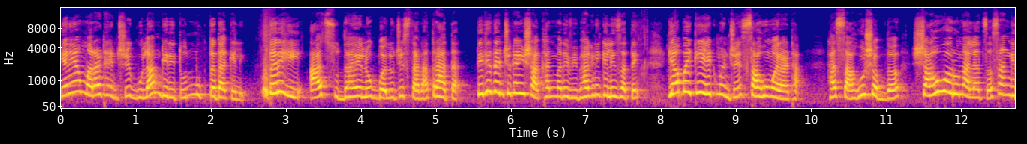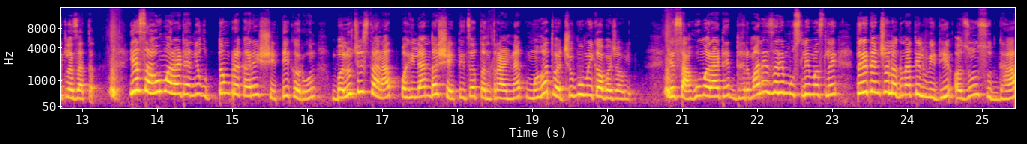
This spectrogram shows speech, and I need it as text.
यांनी या मराठ्यांची गुलामगिरीतून मुक्तता केली. तरीही आज सुद्धा हे लोक बलुचिस्तानात राहतात. तिथे त्यांची काही शाखांमध्ये विभागणी केली जाते. यापैकी एक म्हणजे साहू मराठा. हा साहू शब्द शाहूवरून आल्याचं सांगितलं जातं. या साहू मराठ्यांनी उत्तम प्रकारे शेती करून बलुचिस्तानात पहिल्यांदा शेतीचं तंत्र आणण्यात महत्वाची भूमिका बजावली. हे साहू मराठे धर्माने जरी मुस्लिम असले तरी त्यांच्या लग्नातील विधी अजून सुद्धा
